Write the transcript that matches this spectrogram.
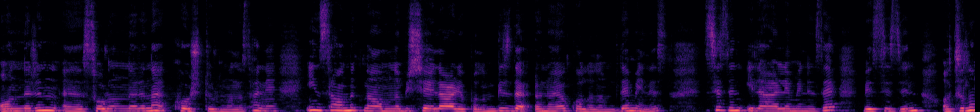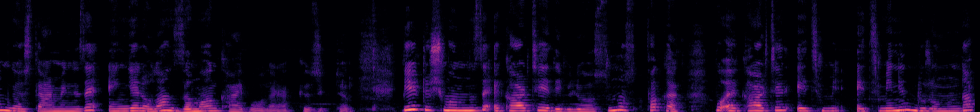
onların e, sorunlarına koşturmanız, hani insanlık namına bir şeyler yapalım, biz de ön ayak olalım demeniz sizin ilerlemenize ve sizin atılım göstermenize engel olan zaman kaybı olarak gözüktü. Bir düşmanınızı ekarte edebiliyorsunuz fakat bu ekarte etme, etmenin durumunda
